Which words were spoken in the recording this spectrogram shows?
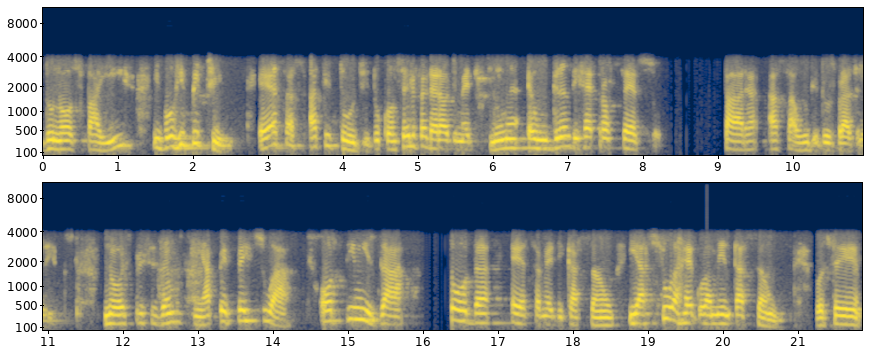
do nosso país, e vou repetir, essa atitude do Conselho Federal de Medicina é um grande retrocesso para a saúde dos brasileiros. Nós precisamos sim aperfeiçoar, otimizar toda essa medicação e a sua regulamentação. Você,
